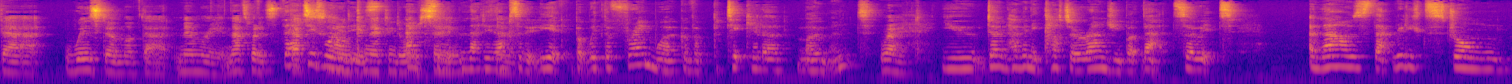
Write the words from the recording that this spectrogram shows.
that wisdom of that memory, and that's what it's. That that's is what how it I'm is. connecting to what Absolutely, you're saying. and that is Yeah. absolutely it but with the framework of a particular moment Right. you don't have any clutter around you but that. So it allows that really strong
